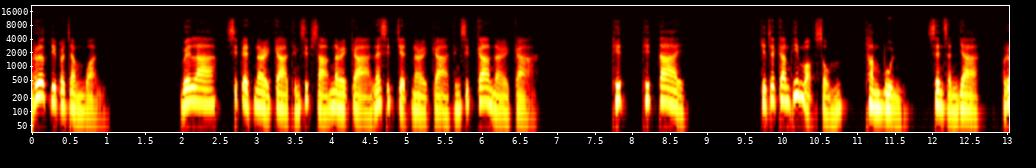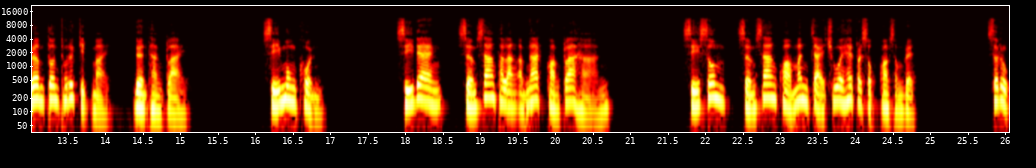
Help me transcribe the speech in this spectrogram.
เลิกษ์ดีประจำวัน เวลา 11นาฬิกาถึง 13นาฬิกาและ 17นาฬิกาถึง 19นาฬิกาทิศ ทิศใต้ กิจกรรมที่เหมาะสม ทำบุญ เซ็นสัญญา เริ่มต้นธุรกิจใหม่ เดินทางไกล สีมงคล สีแดง เสริมสร้างพลังอำนาจความกล้าหาญ สีส้ม เสริมสร้างความมั่นใจช่วยให้ประสบความสำเร็จ สรุป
